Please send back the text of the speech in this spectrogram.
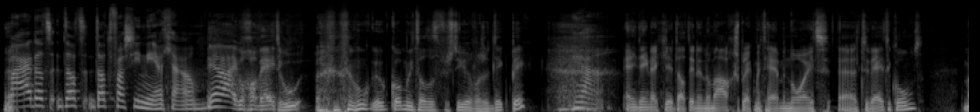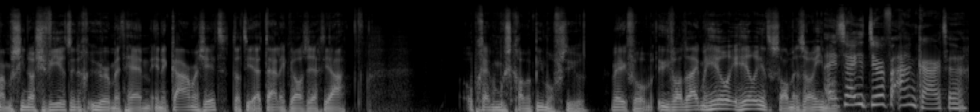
Maar dat, dat, dat fascineert jou. ja, ik wil gewoon weten hoe, hoe, hoe kom je tot het versturen van zo'n dikpik? Ja. En ik denk dat je dat in een normaal gesprek met hem nooit eh, te weten komt. Maar misschien als je 24 uur met hem in een kamer zit, dat hij uiteindelijk wel zegt: ja, op een gegeven moment moest ik gewoon mijn piemel versturen. Weet ik veel. In ieder geval, dat lijkt me heel, heel interessant met zo En iemand. zou je het durven aankaarten?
